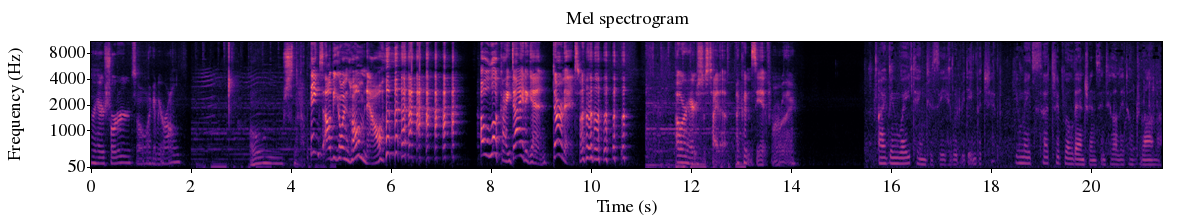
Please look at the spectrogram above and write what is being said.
her hair's shorter, so I could be wrong. Oh, snap. Thanks, I'll be going home now. oh, look, I died again. Darn it. oh, her hair's just tied up. I couldn't see it from over there. I've been waiting to see who would redeem the chip. You made such a bold entrance into our little drama.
